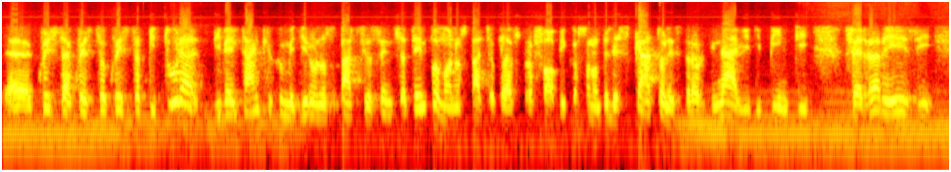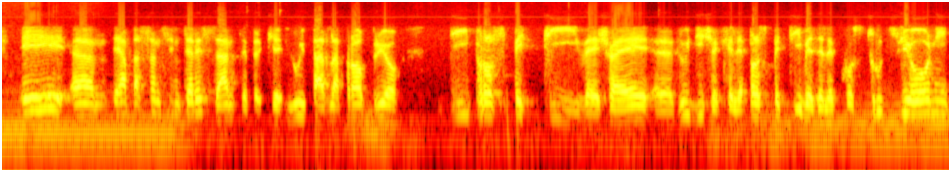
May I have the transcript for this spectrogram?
eh, questa, questo, questa, pittura diventa anche come dire uno spazio senza tempo ma uno spazio claustrofobico, sono delle scatole straordinarie dipinti ferraresi e ehm, è abbastanza interessante perché lui parla proprio di prospettive, cioè eh, lui dice che le prospettive delle costruzioni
